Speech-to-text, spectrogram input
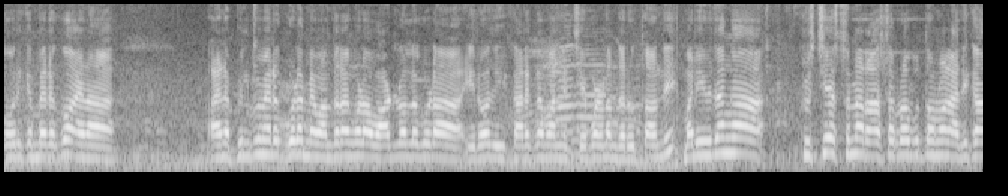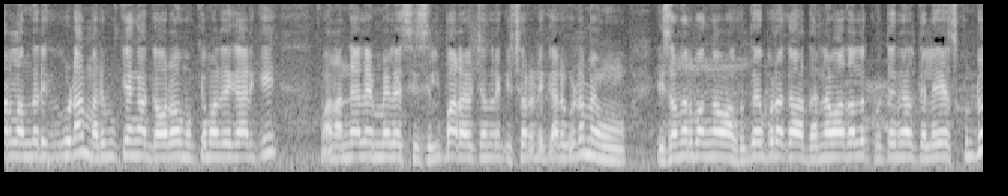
కోరిక మేరకు ఆయన ఆయన పిలుపు మేరకు కూడా మేమందరం కూడా వార్డులలో కూడా ఈరోజు ఈ కార్యక్రమాన్ని చేపట్టడం జరుగుతోంది. మరి ఈ విధంగా కృషి చేస్తున్న రాష్ట్ర ప్రభుత్వంలోని అధికారులందరికీ కూడా మరి ముఖ్యంగా గౌరవ ముఖ్యమంత్రి గారికి మా నంద్యాల ఎమ్మెల్యే శ్రీ శిల్పా రవిచంద్ర కిషోర్ రెడ్డి గారు కూడా మేము ఈ సందర్భంగా మా హృదయపూర్వక ధన్యవాదాలు కృతజ్ఞతలు తెలియజేసుకుంటూ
